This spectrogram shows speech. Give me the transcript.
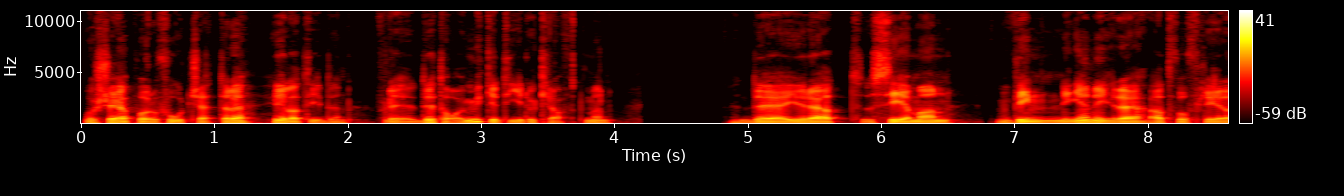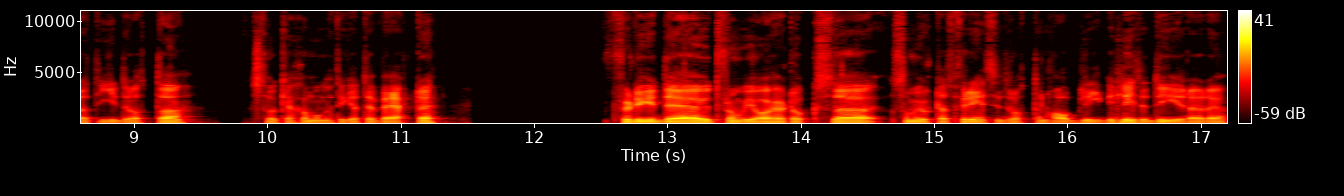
och kör på det och fortsätter det hela tiden. För det, det tar ju mycket tid och kraft, men det är ju det att ser man vinningen i det, att få fler att idrotta, så kanske många tycker att det är värt det. För det är ju det utifrån vad jag har hört också som har gjort att föreningsidrotten har blivit lite dyrare.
